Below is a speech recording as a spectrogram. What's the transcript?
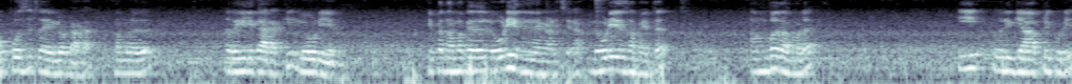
ഓപ്പോസിറ്റ് സൈഡിലോട്ടാണ് നമ്മളിത് റീൽ കറക്കി ലോഡ് ചെയ്യുന്നത്. ഇപ്പം നമുക്കിത് ലോഡ് ചെയ്യുന്നത് ഞാൻ കാണിച്ചു തരാം ലോഡ് ചെയ്യുന്ന സമയത്ത് അമ്പ് നമ്മൾ ഈ ഒരു ഗ്യാപ്പിൽ കൂടി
